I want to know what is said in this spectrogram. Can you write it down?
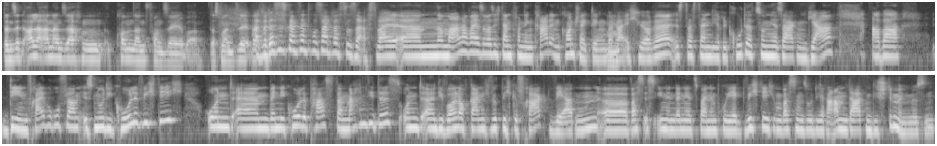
dann sind alle anderen Sachen kommen dann von selber. Dass man selber Aber das ist ganz interessant, was du sagst, weil ähm, normalerweise, was ich dann von den gerade im Contracting-Bereich mhm. höre, ist, dass dann die Recruiter zu mir sagen, ja, aber den Freiberuflern ist nur die Kohle wichtig und ähm, wenn die Kohle passt, dann machen die das und äh, die wollen auch gar nicht wirklich gefragt werden, äh, was ist ihnen denn jetzt bei einem Projekt wichtig und was sind so die Rahmendaten, die stimmen müssen.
